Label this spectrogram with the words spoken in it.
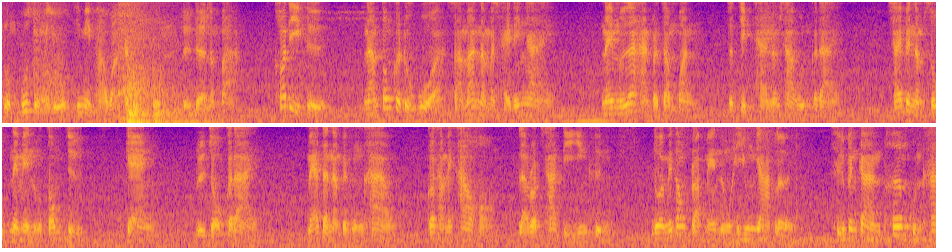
กลุ่มผู้สูงอายุที่มีภาวะกระดูกพรุนหรือเดินลำบาก ข้อดีคือ น้ำต้มกระดูกวัวสามารถนำมาใช้ได้ง่าย ในมื้ออาหารประจำวันจะจิบแทนน้ำชาอุ่นก็ได้ ใช้เป็นน้ำซุปในเมนูต้มจืด แกง หรือโจ๊กก็ได้ แม้แต่นำไปหุงข้าว ก็ทำให้ข้าวหอมและรสชาติดียิ่งขึ้น โดยไม่ต้องปรับเมนูให้ยุ่งยากเลย ถือเป็นการเพิ่มคุณค่า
